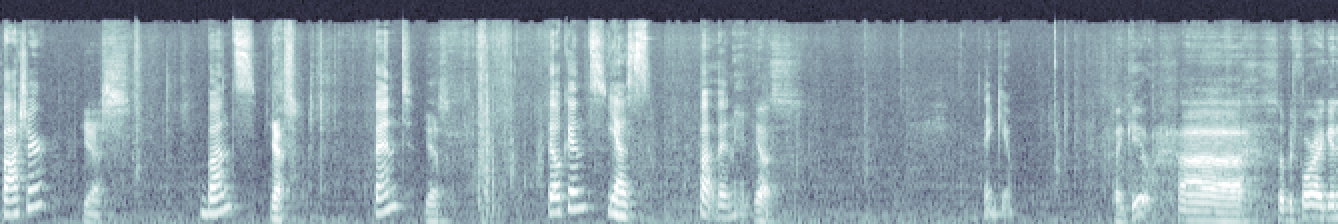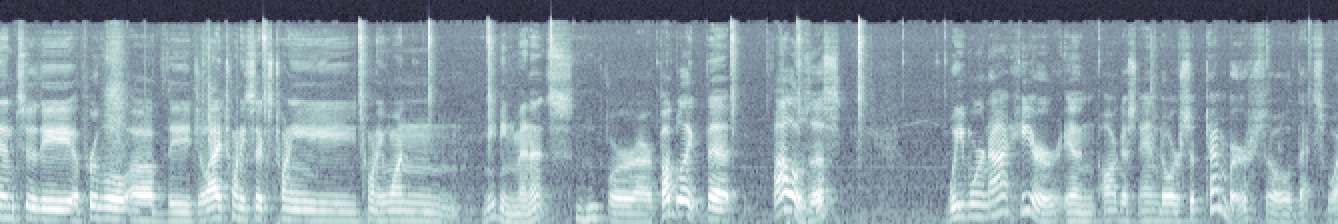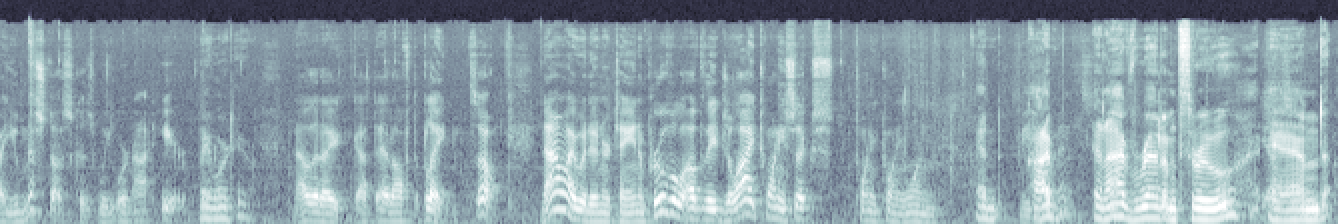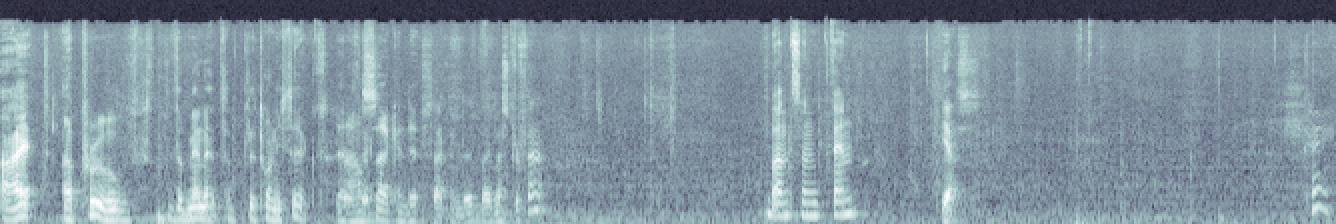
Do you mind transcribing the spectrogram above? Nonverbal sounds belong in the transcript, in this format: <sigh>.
Bosher? Yes. Bunce? Yes. Fent? Yes. Filkins? Yes. Putvin. Yes. Thank you. Thank you. Uh, So before I get into the approval of the July 26, 2021 meeting minutes, Mhm. for our public that follows us, we were not here in August and/or September, so that's why you missed us, because we were not here. They weren't here. Now that I got that off the plate. So, now I would entertain approval of the July 26, 2021 And Meeting I've, minutes. and I've read them through, Yes. and I approve the minutes of the 26th. Then I'll Perfect. second it. seconded by Mr. Fent. Bunce and Fent. Yes. Okay.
